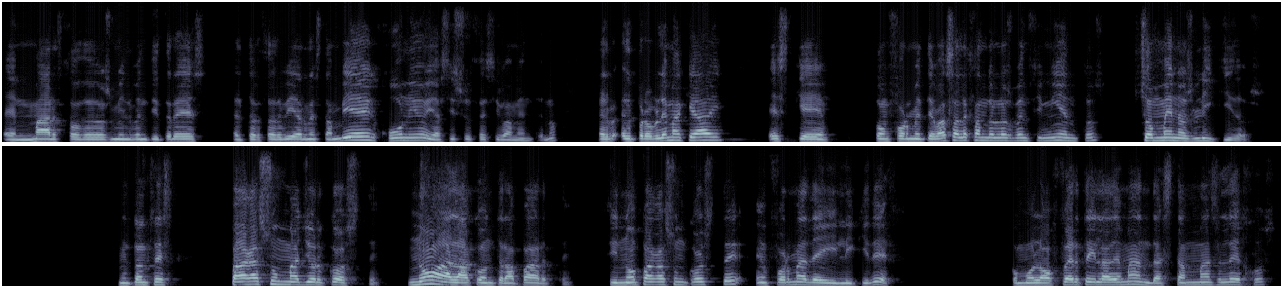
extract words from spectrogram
en marzo de 2023, el tercer viernes también, junio y así sucesivamente, ¿no? El, problema que hay es que conforme te vas alejando en los vencimientos, son menos líquidos. Entonces, pagas un mayor coste, no a la contraparte, sino pagas un coste en forma de iliquidez. Como la oferta y la demanda están más lejos,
